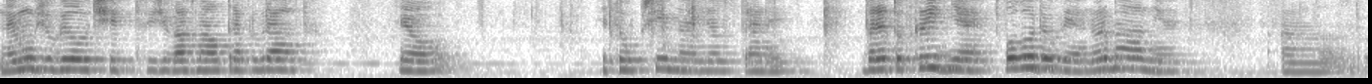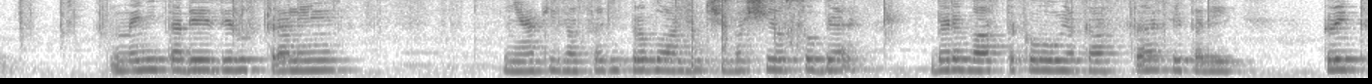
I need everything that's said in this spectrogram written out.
nemůžu vyloučit, že vás má opravdu rád. Jo. Je to upřímné z jeho strany. Bere to klidně, pohodově, normálně. Uh, není tady z jeho strany nějaký zásadní problém vůči vaší osobě. Bere vás takovou, jaká jste. Je tady klid,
